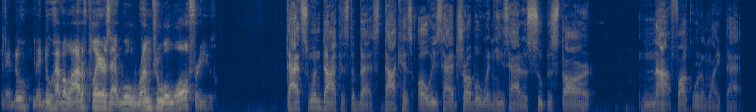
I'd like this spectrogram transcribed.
They do. They do have a lot of players that will run through a wall for you. That's when Doc is the best. Doc has always had trouble when he's had a superstar not fuck with him like that.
